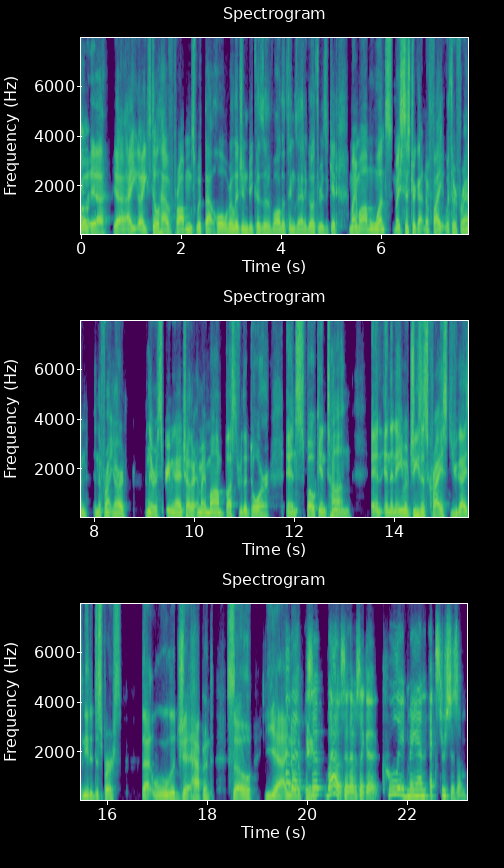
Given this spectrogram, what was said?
And- yeah, yeah. I, I still have problems with that whole religion because of all the things I had to go through as a kid. My mom once, my sister got in a fight with her friend in the front yard and they were screaming at each other. And my mom bust through the door and spoke in tongue. And in the name of Jesus Christ, you guys need to disperse. That legit happened. So, yeah, I know the pain. so, wow. So that was like a Kool Aid Man exorcism.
